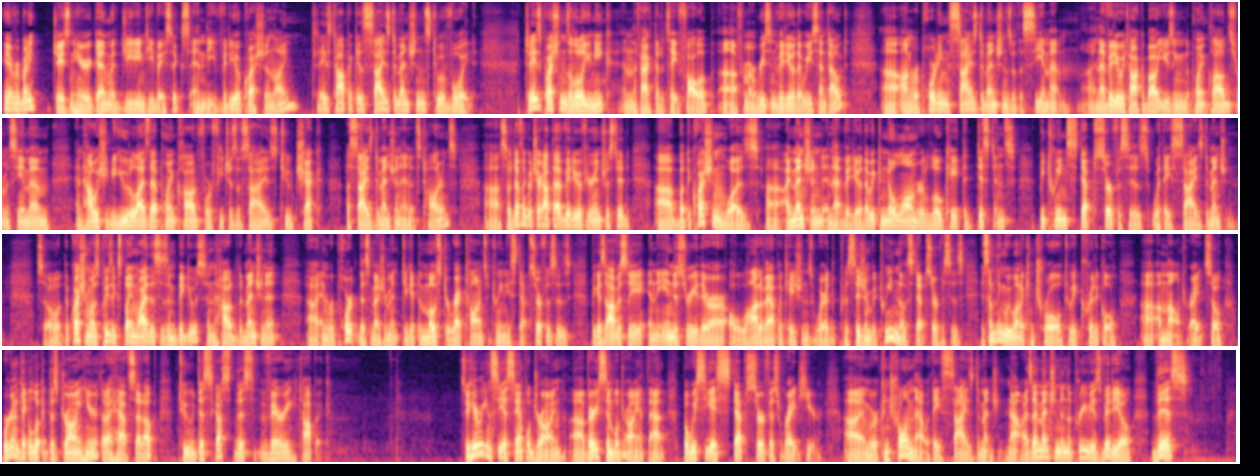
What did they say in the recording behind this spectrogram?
Hey everybody, Jason here again with GD&T Basics and the video question line. Today's topic is size dimensions to avoid. Today's question is a little unique in the fact that it's a follow-up uh, from a recent video that we sent out uh, on reporting size dimensions with a CMM. Uh, in that video we talk about using the point clouds from a CMM and how we should utilize that point cloud for features of size to check a size dimension and its tolerance. Uh, so definitely go check out that video if you're interested. Uh, but the question was, uh, I mentioned in that video that we can no longer locate the distance between stepped surfaces with a size dimension. So the question was, please explain why this is ambiguous and how to dimension it uh, and report this measurement to get the most direct tolerance between these stepped surfaces. Because obviously in the industry, there are a lot of applications where the precision between those stepped surfaces is something we want to control to a critical uh, amount, right? So we're going to take a look at this drawing here that I have set up to discuss this very topic. So here we can see a sample drawing, uh, very simple drawing at that, but we see a stepped surface right here. Uh, and we are controlling that with a size dimension. Now, as I mentioned in the previous video, this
